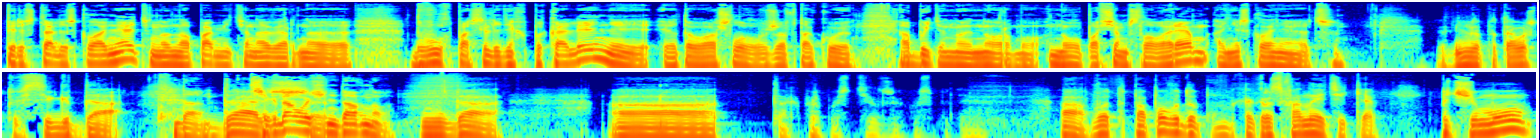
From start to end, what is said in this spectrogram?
перестали склонять, но на памяти, наверное, двух последних поколений это вошло уже в такую обыденную норму. Но по всем словарям они склоняются. Именно потому, что всегда. Да, Дальше. всегда очень давно. Да. А, так, пропустил же, господи. А, вот по поводу как раз фонетики. Почему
